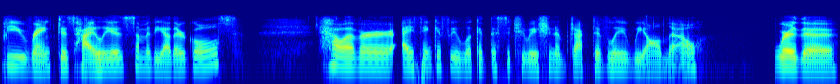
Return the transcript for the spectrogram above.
be ranked as highly as some of the other goals. However, I think if we look at the situation objectively, we all know where the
